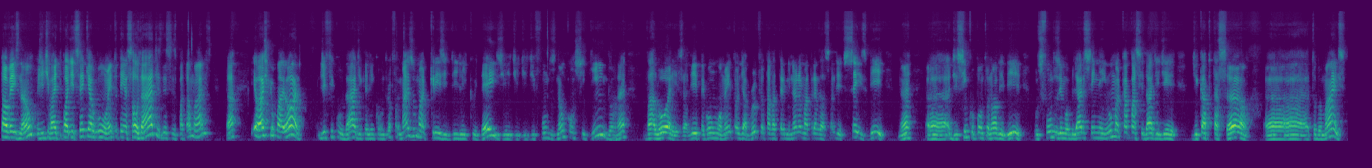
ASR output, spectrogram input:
talvez não, a gente vai, pode ser que em algum momento tenha saudades desses patamares, tá? eu acho que o maior dificuldade que ele encontrou foi mais uma crise de liquidez, de, de, de fundos não conseguindo né, valores ali, pegou um momento onde a Brookfield estava terminando uma transação de 6 bi, né, uh, de 5,9 bi, os fundos imobiliários sem nenhuma capacidade de, de captação, uh, tudo mais,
